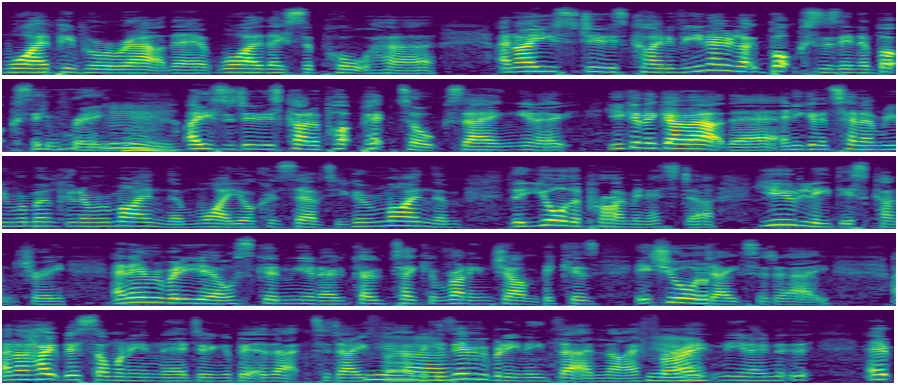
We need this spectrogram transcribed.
why people are out there, why they support her. And I used to do this kind of, you know, like boxers in a boxing ring. Mm. I used to do this kind of pep pep talk saying, you know, you're going to go out there and you're going to tell them, you're going to remind them why you're Conservative. You're going to remind them that you're the Prime Minister, you lead this country, and everybody else can, you know, go take a running jump because it's your day today. And I hope there's someone in there doing a bit of that today for Yeah. her because everybody needs that in life, Yeah. right? You know, it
